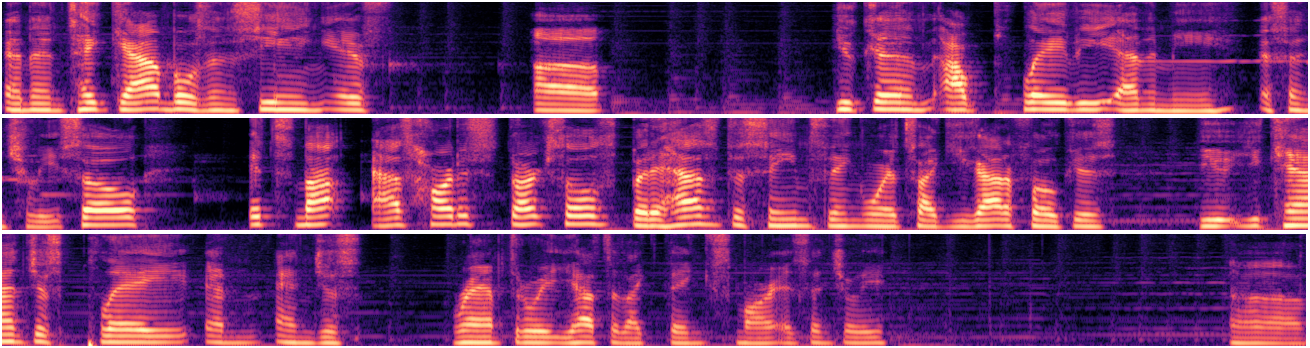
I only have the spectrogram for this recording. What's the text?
and then take gambles and seeing if uh, you can outplay the enemy, essentially. So it's not as hard as Dark Souls, but it has the same thing where it's like you gotta focus. You you can't just play and and just ramp through it. You have to like think smart, essentially. Um,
